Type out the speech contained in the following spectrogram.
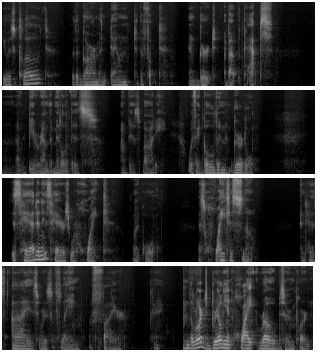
He was clothed with a garment down to the foot and girt about the paps. Uh, that would be around the middle of his, of his body, with a golden girdle. His head and his hairs were white like wool, as white as snow, and his eyes were as a flame of fire. Okay. The Lord's brilliant white robes are important.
